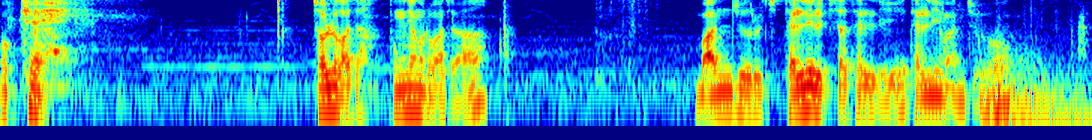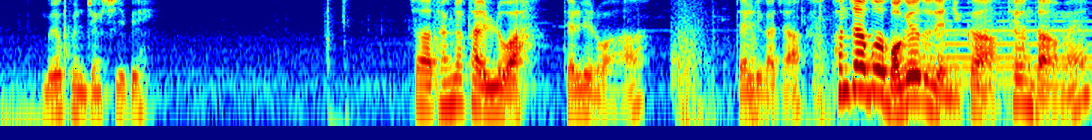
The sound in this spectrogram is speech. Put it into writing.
오케이. 절로 가자. 동량으로 가자. 만주를 델리를 치자 델리. 델리 만주. 무역 분쟁 12자 병력 다 일로 와. 델리로 와 델리 가자. 펀자브 먹여도 되니까 태운 다음에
